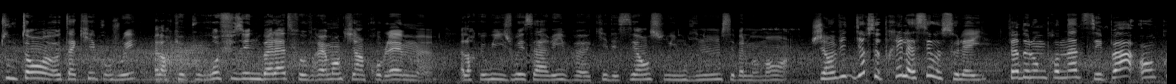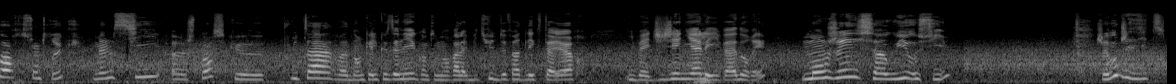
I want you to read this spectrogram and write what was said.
tout le temps au taquet pour jouer. Alors que pour refuser une balade faut vraiment qu'il y ait un problème. Alors que oui jouer ça arrive euh, qu'il y ait des séances où il me dit non c'est pas le moment. J'ai envie de dire se prélasser au soleil. Faire de longues promenades c'est pas encore son truc même si euh, je pense que plus tard dans quelques années quand on aura l'habitude de faire de l'extérieur il va être génial et il va adorer. Manger ça oui aussi. J'avoue que j'hésite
